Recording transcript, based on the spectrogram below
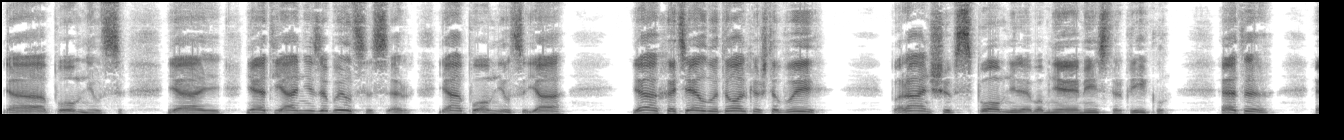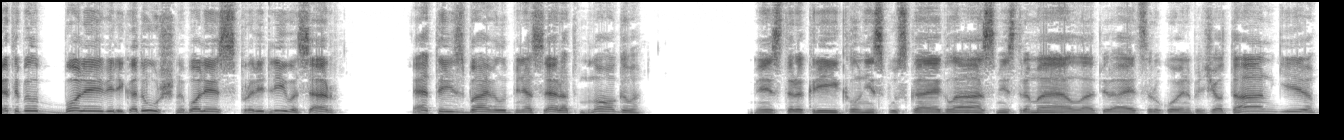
Я опомнился. Я нет, я не забылся, сэр. Я опомнился. Я я хотел бы только, чтобы вы пораньше вспомнили обо мне, мистер Крикл. Это это было более великодушно, более справедливо, сэр. Это избавило меня, сэр, от многого. Мистер Крикл, не спуская глаз мистера Мелла, опирается рукой на плечо Тангия,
